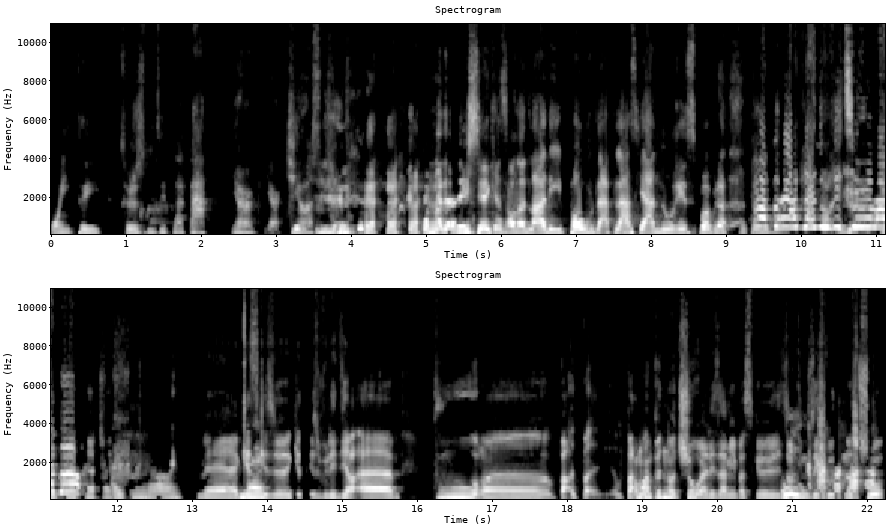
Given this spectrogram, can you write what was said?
pointer. Tu fais juste lui dire, papa, il y, a un, il y a un kiosque. à un moment donné, je suis écrit, on a de l'air des pauvres de la place qui la nourrissent pas. Puis là, papa, de la nourriture là-bas! Mais euh, qu'est-ce, Que je, qu'est-ce que je voulais dire? Euh, pour euh, par- par- parlons un peu de notre show, hein, les amis, parce que les gens qui nous écoutent notre show,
